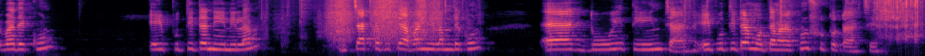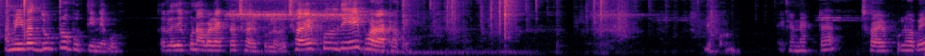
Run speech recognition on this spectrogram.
এবার দেখুন, এই পুঁতিটা নিয়ে নিলাম। চারটে পুঁতি আবার নিলাম, দেখুন। এক, দুই, তিন, চার। এই পুঁতিটার মধ্যে আমার এখন সুতোটা আছে। আমি এবার দুটো পুঁতি নেব। তাহলে দেখুন আবার একটা ছয় ফুল হবে। ছয় ফুল দিয়েই ভরাট হবে। দেখুন, এখানে একটা ছয় ফুল হবে।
